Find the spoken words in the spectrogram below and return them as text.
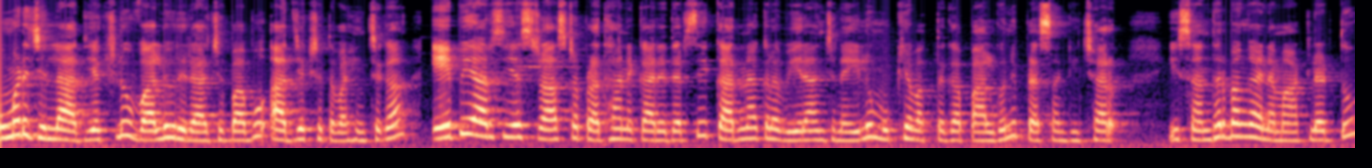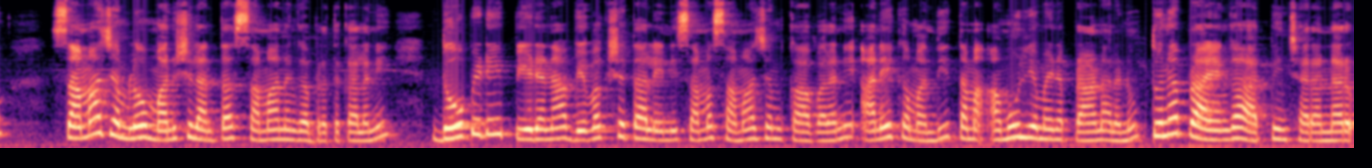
ఉమ్మడి జిల్లా అధ్యక్షులు వల్లూరి రాజబాబు అధ్యక్షత వహించగా ఏపీఆర్సీఎస్ రాష్ట్ర ప్రధాన కార్యదర్శి కర్ణాకల వీరాంజనేయులు ముఖ్య వక్తగా పాల్గొని ప్రసంగించారు. ఈ సందర్భంగా ఆయన మాట్లాడుతూ సమాజంలో మనుషులంతా సమానంగా బ్రతకాలని దోపిడీ పీడన వివక్షత లేని సమ సమాజం కావాలని అనేక మంది తమ అమూల్యమైన ప్రాణాలను తునప్రాయంగా అర్పించారన్నారు.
